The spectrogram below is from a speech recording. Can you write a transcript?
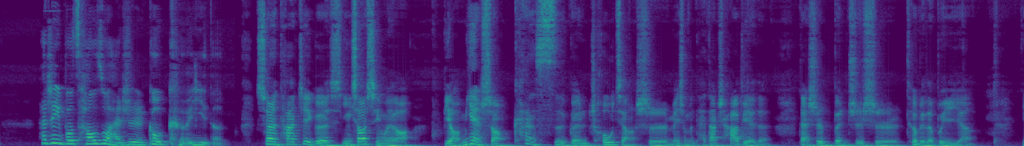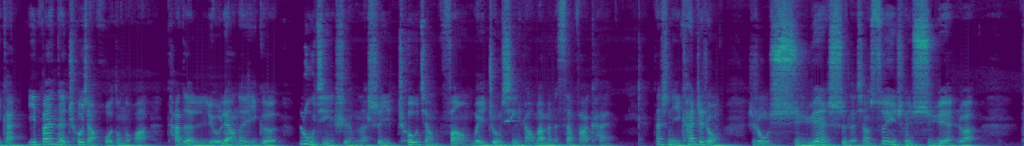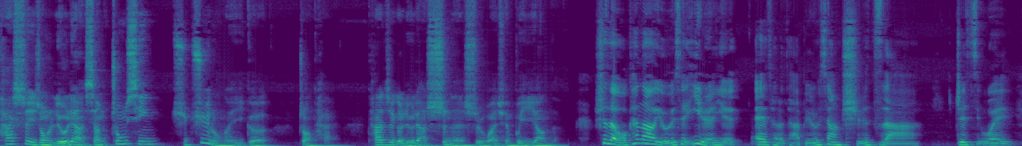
他这一波操作还是够可以的。虽然他这个营销行为啊，表面上看似跟抽奖是没什么太大差别的，但是本质是特别的不一样。你看，一般的抽奖活动的话，它的流量的一个路径是什么呢？是以抽奖方为中心，然后慢慢的散发开。但是你看这种这种许愿式的，像孙玉晨许愿是吧？它是一种流量向中心去聚拢的一个状态，它的这个流量势能是完全不一样的。是的，我看到有一些艺人也艾特了他，比如像池子啊这几位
